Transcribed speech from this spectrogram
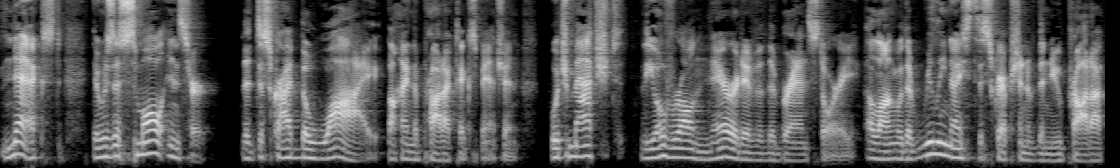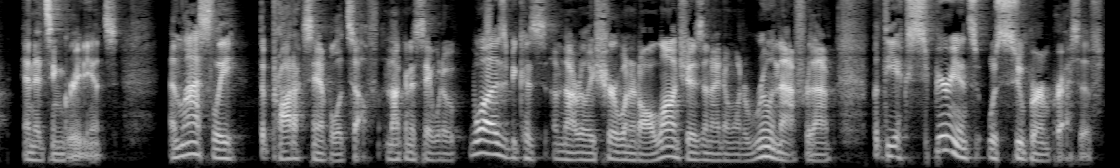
Next, there was a small insert that described the why behind the product expansion, which matched the overall narrative of the brand story, along with a really nice description of the new product and its ingredients. And lastly, the product sample itself. I'm not going to say what it was because I'm not really sure when it all launches and I don't want to ruin that for them. But the experience was super impressive.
